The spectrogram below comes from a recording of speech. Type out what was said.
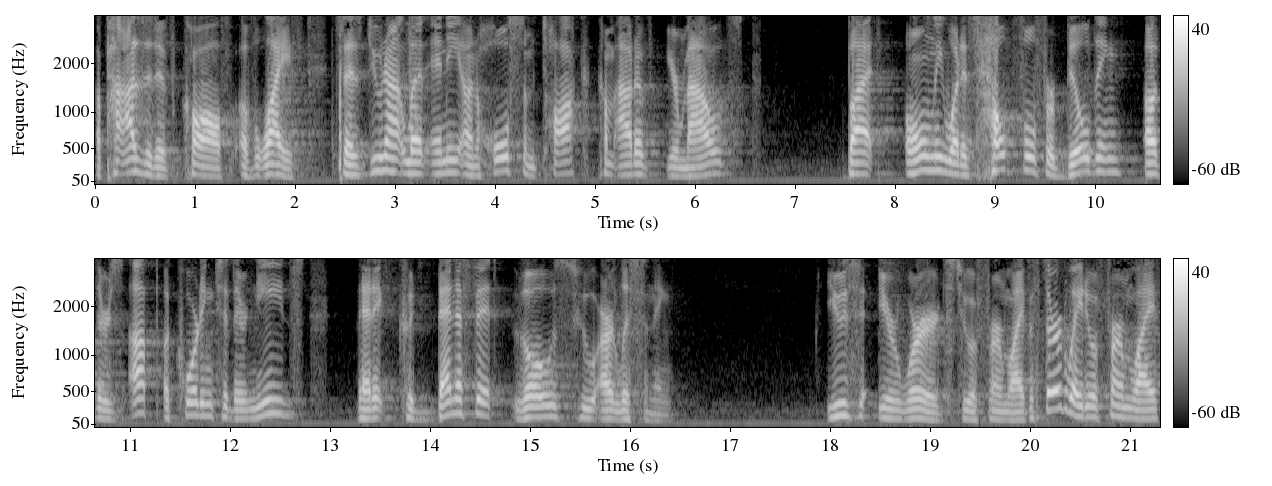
a positive call of life. It says, "Do not let any unwholesome talk come out of your mouths, but only what is helpful for building others up according to their needs, that it could benefit those who are listening." Use your words to affirm life. A third way to affirm life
